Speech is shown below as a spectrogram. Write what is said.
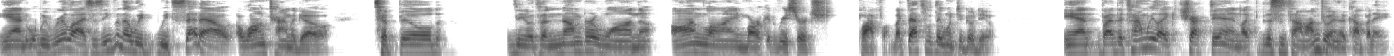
and what we realized is even though we'd, we'd set out a long time ago to build you know the number one online market research platform like that's what they went to go do and by the time we like checked in like this is the time i'm joining the company.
